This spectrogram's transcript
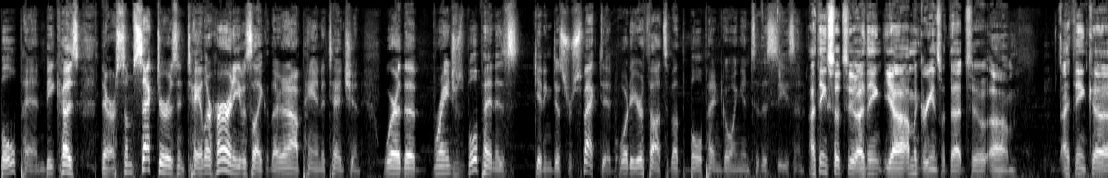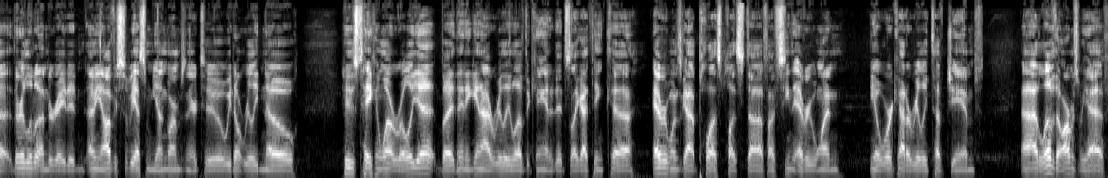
bullpen? Because there are some sectors, and Taylor Hearn, he was like, they're not paying attention, where the Rangers bullpen is getting disrespected. What are your thoughts about the bullpen going into this season? I think so too. I think yeah, I'm agreeing with that too. Um, I think uh, they're a little underrated. I mean, obviously we have some young arms in there too. We don't really know who's taking what role yet, but then again, I really love the candidates. Like I think uh, everyone's got plus plus stuff. I've seen everyone you know work out a really tough jams. Uh, I love the arms we have.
